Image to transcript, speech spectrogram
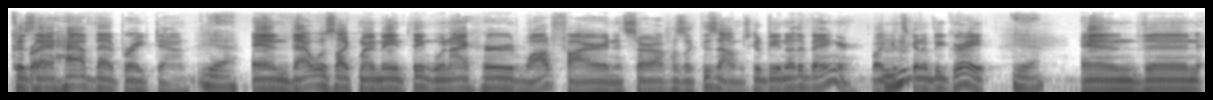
because Right. they have that breakdown. Yeah. And that was like my main thing when I heard Wildfire and it started off. I was like, this album's gonna be another banger. Like Mm-hmm. it's gonna be great. Yeah. And then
